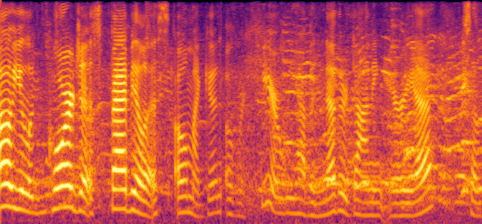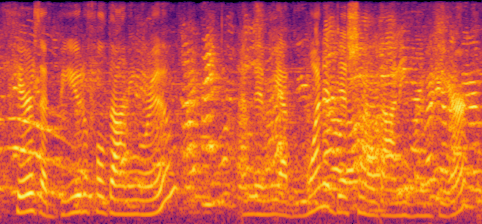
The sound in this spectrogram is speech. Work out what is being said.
Oh, you look gorgeous, fabulous. Oh my goodness. Over here we have another dining area. So here's a beautiful dining room. And then we have one additional dining room here.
